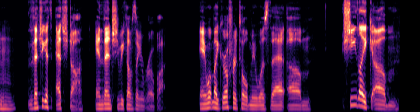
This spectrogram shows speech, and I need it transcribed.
Mm-hmm. Then she gets etched on and then she becomes like a robot. And what my girlfriend told me was that um she like um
